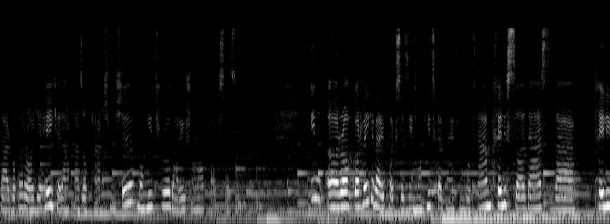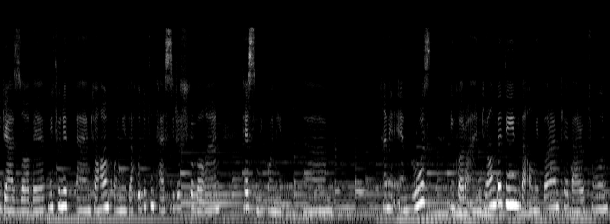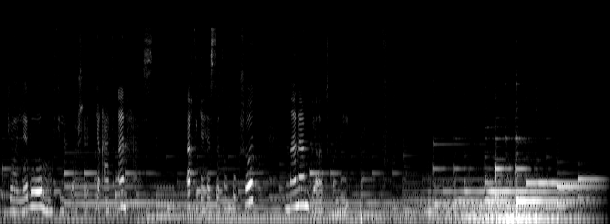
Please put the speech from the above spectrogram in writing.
در واقع رایحه‌ای که در فضا پخش میشه محیط رو برای شما پاکسازی می‌کنه. این راهکارهایی که برای پاکسازی محیط خدمتتون گفتم خیلی ساده است و خیلی جذابه. می‌تونید امتحان کنید و خودتون تاثیرش رو واقعا حس می‌کنید. همین امروز این کار رو انجام بدین و امیدوارم که براتون جالب و مفید باشه که قطعا هست. وقتی که حستون خوب شد منم یاد کنید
